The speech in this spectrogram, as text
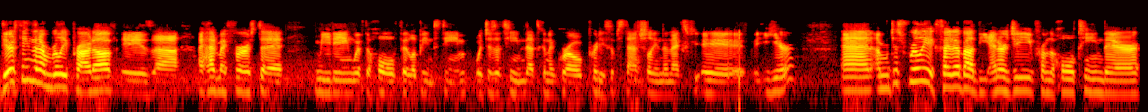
The other thing that I'm really proud of is uh, I had my first uh, meeting with the whole Philippines team, which is a team that's going to grow pretty substantially in the next uh, year. And I'm just really excited about the energy from the whole team there.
